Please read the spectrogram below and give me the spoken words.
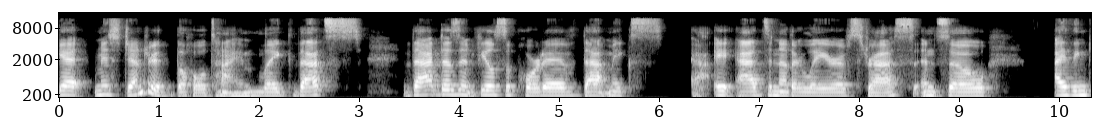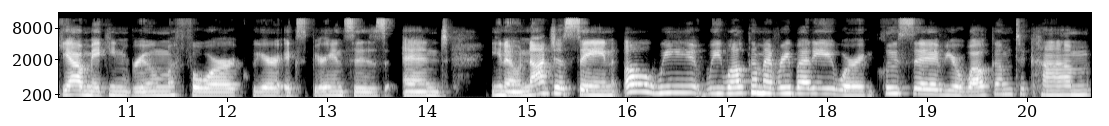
get misgendered the whole time. Like that's that doesn't feel supportive. That makes it adds another layer of stress. And so I think, yeah, making room for queer experiences and you know not just saying oh we we welcome everybody we're inclusive you're welcome to come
